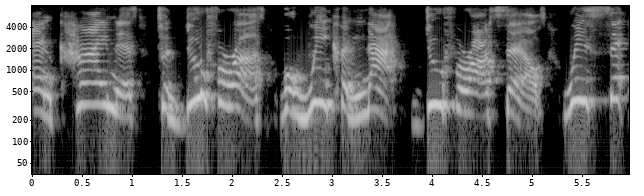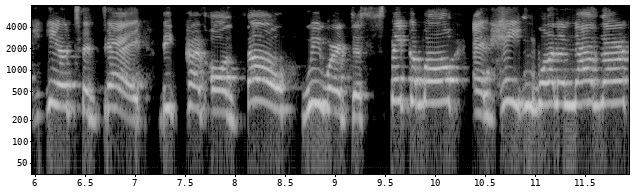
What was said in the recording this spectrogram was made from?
and kindness to do for us what we could not do for ourselves. We sit here today because although we were despicable and hating one another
